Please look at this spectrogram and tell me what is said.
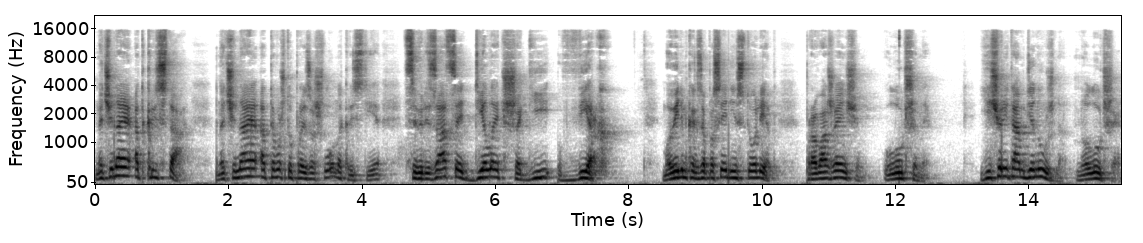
начиная от креста, начиная от того, что произошло на кресте, цивилизация делает шаги вверх. Мы видим, как за последние сто лет права женщин улучшены. Еще не там, где нужно, но лучше.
